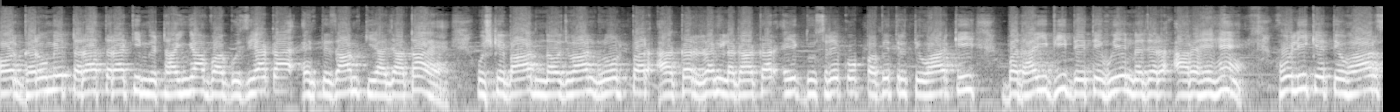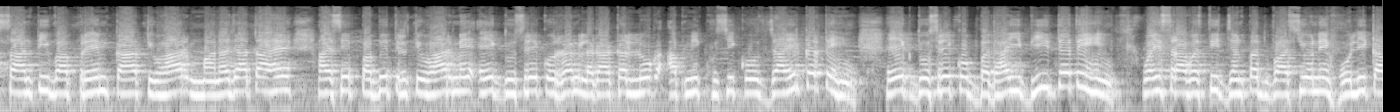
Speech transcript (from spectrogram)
और घरों में तरह तरह की मिठाइयाँ व गुजिया का इंतज़ाम किया जाता है। उसके बाद नौजवान रोड पर आकर रंग लगाकर एक दूसरे को पवित्र त्यौहार की बधाई भी देते हुए नज़र आ रहे हैं। होली के त्यौहार शांति व प्रेम का त्यौहार माना जाता है। ऐसे पवित्र त्यौहार में एक दूसरे को रंग लगाकर लोग अपनी खुशी को ज़ाहिर करते हैं। एक दूसरे को बधाई भी देते हैं। वही श्रावस्ती जनपद वासियों ने होली का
